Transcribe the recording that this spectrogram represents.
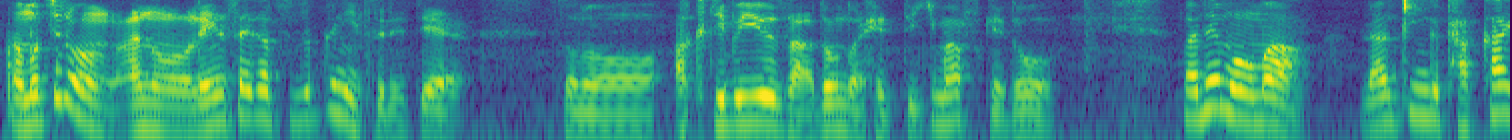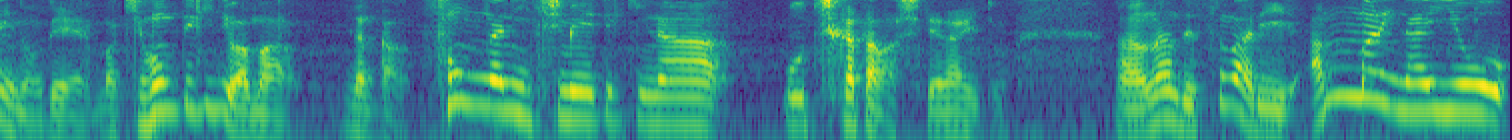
まあもちろんあの連載が続くにつれてそのアクティブユーザーどんどん減っていきますけど、まあ、でもまあランキング高いので、まあ、基本的にはまあなんかそんなに致命的な落ち方はしてないと。あのなんでつまりあんまり内容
